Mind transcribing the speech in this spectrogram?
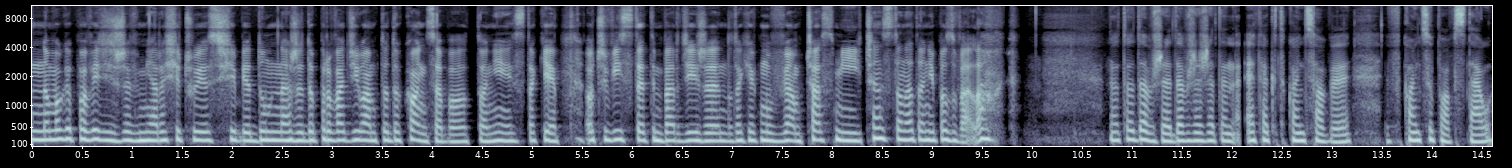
no mogę powiedzieć, że w miarę się czuję z siebie dumna, że doprowadziłam to do końca, bo to nie jest takie oczywiste, tym bardziej, że no tak jak mówiłam, czas mi często na to nie pozwalał. No to dobrze, dobrze, że ten efekt końcowy w końcu powstał.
